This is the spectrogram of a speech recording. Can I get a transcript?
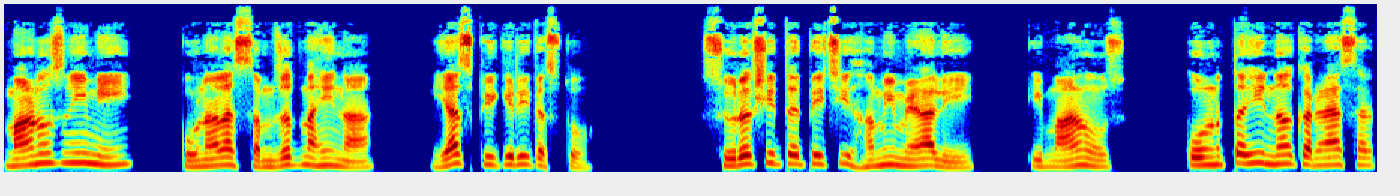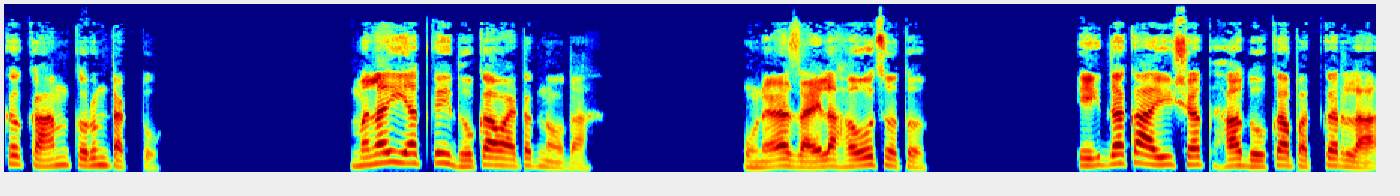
माणूस नेहमी कोणाला समजत नाही ना याच फिकिरीत असतो. सुरक्षिततेची हमी मिळाली की माणूस कोणतंही न करण्यासारखं काम करून टाकतो. मलाही यात काही धोका वाटत नव्हता. पुण्याला जायला हवंच होतं. एकदा का आयुष्यात हा धोका पत्करला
